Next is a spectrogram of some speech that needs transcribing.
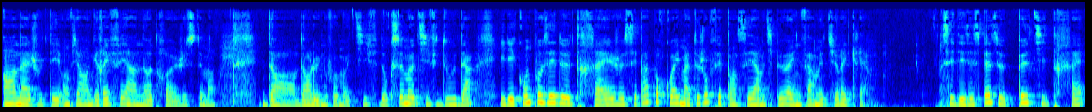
en ajouter, on vient en greffer un autre justement dans, dans le nouveau motif. Donc ce motif Douda, il est composé de traits, je ne sais pas pourquoi il m'a toujours fait penser un petit peu à une fermeture éclair. C'est des espèces de petits traits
